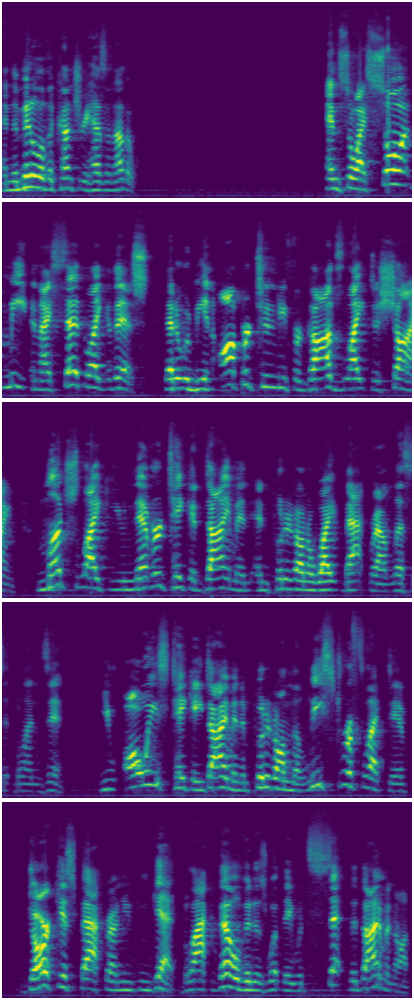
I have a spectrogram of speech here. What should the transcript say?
and the middle of the country has another one. And so I saw it meet, and I said like this that it would be an opportunity for God's light to shine, much like you never take a diamond and put it on a white background lest it blends in. You always take a diamond and put it on the least reflective, darkest background you can get. Black velvet is what they would set the diamond on.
